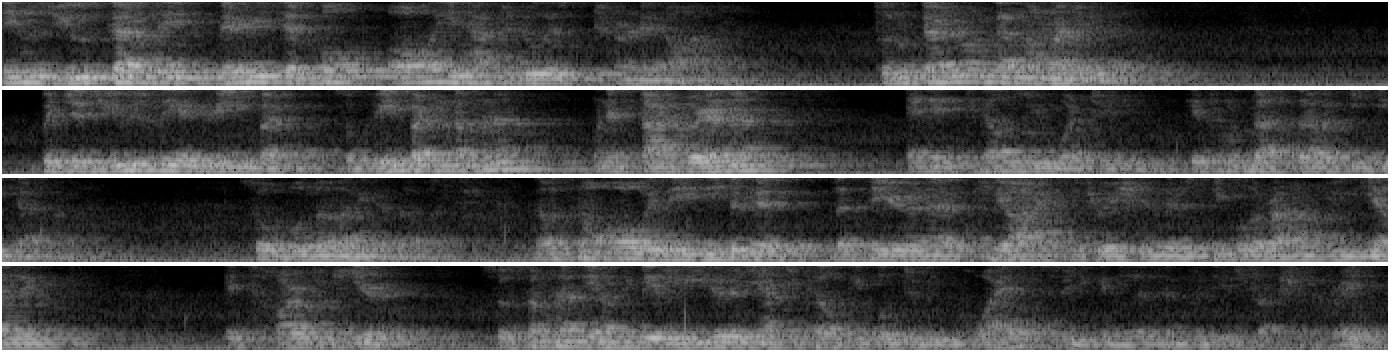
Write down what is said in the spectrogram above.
ਇਹਨੂੰ ਯੂਜ਼ ਕਰਨ ਲਈ very simple all you have to do is turn it on तो टर्न ऑन करना होना चाहिए which is usually a green button. So green button दबाना उन्हें start कर देना and it tells you what to do. ये तुम्हें दस दवा की की करना। So बोलना लगेगा दवा now it's not always easy because let's say you're in a chaotic situation there's people around you yelling. It's hard to hear. So sometimes you have to be a leader and you have to tell people to be quiet so you can listen for the instructions right?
